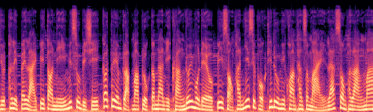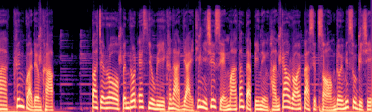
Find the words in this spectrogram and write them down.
หยุดผลิตไปหลายปีตอนนี้ Mitsubishi ก็เตรียมกลับมาปลุกตำนานอีกครั้งด้วยโมเดลปี 2026 ที่ดูมีความทันสมัยและทรงพลังมากขึ้นกว่าเดิมครับ ปาเจโร่เป็นรถ SUV ขนาดใหญ่ที่มีชื่อเสียงมาตั้งแต่ปี 1982 โดย Mitsubishi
